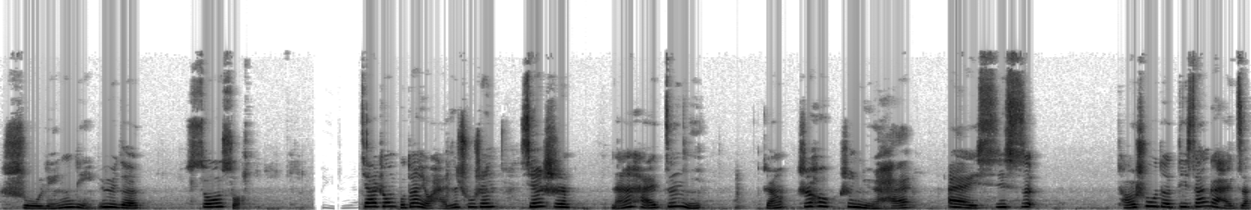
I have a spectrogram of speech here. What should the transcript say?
属灵领域的。搜索，家中不断有孩子出生，先是男孩珍妮，然之后是女孩艾西斯。桃树的第三个孩子，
